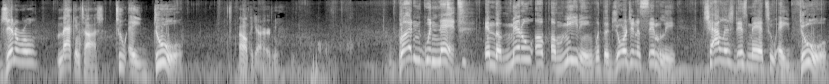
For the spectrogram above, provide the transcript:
General McIntosh to a duel? I don't think y'all heard me. Budden Gwinnett in the middle of a meeting with the Georgian Assembly, challenged this man to a duel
